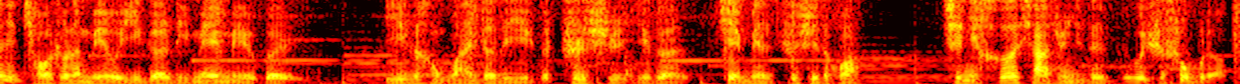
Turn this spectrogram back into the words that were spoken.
那你调出来没有一个里面没有个一个很完整的一个秩序，一个渐变的秩序的话，其实你喝下去你的胃是受不了的。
